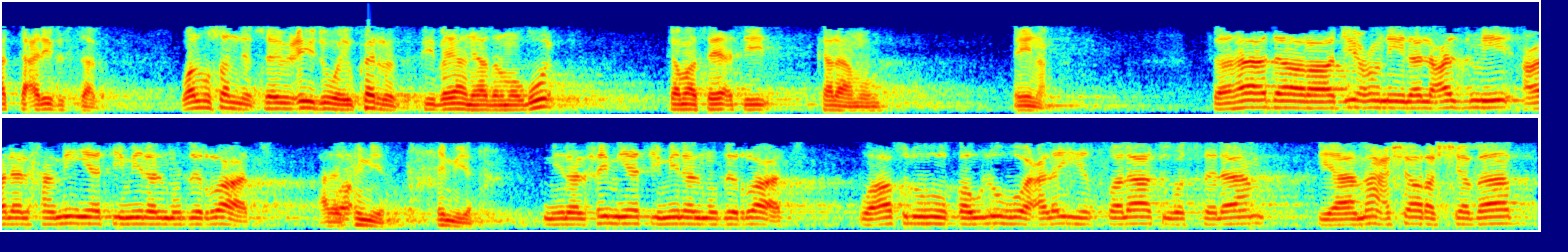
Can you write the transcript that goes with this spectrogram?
التعريف السابق. والمصنف سيعيد ويكرر في بيان هذا الموضوع كما سيأتي كلامه. أي نعم. فهذا راجع إلى العزم على الحمية من المضرات. على الحمية حمية. من الحمية من المضرات. وأصله قوله عليه الصلاة والسلام يا معشر الشباب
